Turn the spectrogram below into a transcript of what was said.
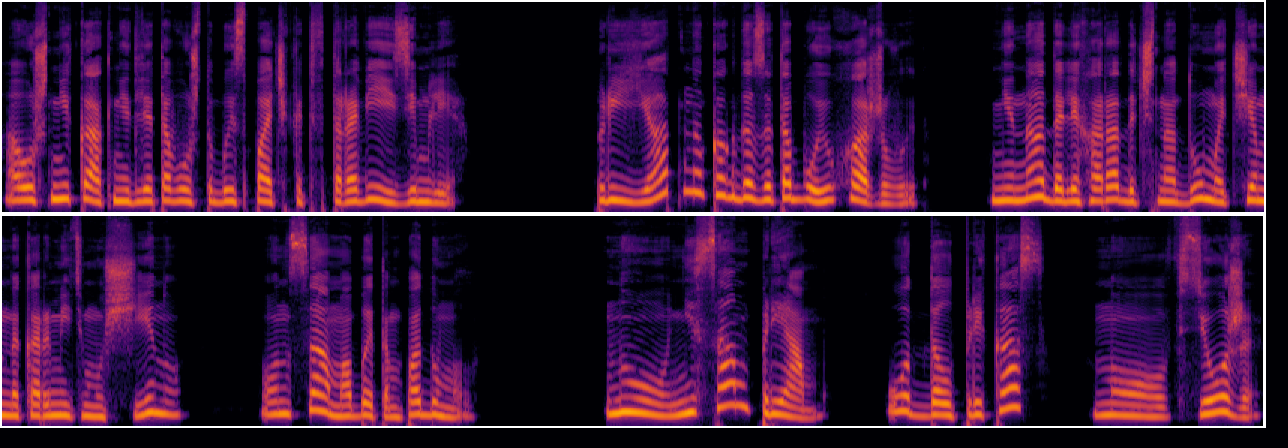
а уж никак не для того, чтобы испачкать в траве и земле. Приятно, когда за тобой ухаживают. Не надо лихорадочно думать, чем накормить мужчину. Он сам об этом подумал. Ну, не сам прям. Отдал приказ, но все же.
